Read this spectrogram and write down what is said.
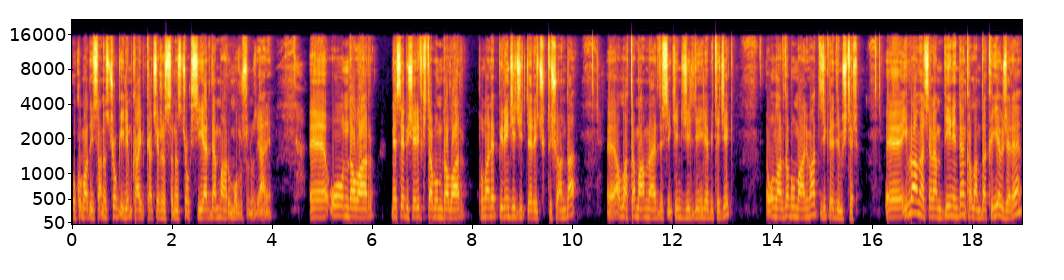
Okumadıysanız çok ilim kayıp kaçırırsınız. Çok siyerden mahrum olursunuz yani. Ee, onda var. Nesebi Şerif kitabımda var. Bunların hep birinci ciltleri çıktı şu anda. E, Allah tamamını erdirsin. ikinci cildiyle bitecek. Onlarda bu malumat zikredilmiştir. E, İbrahim Aleyhisselam dininden kalan bakiye üzere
